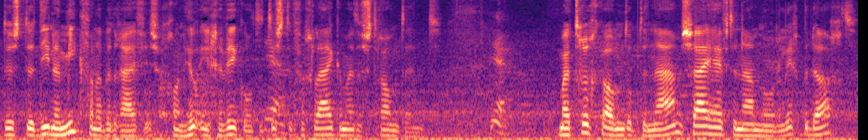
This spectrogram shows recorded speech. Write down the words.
Dus de dynamiek van het bedrijf is gewoon heel ingewikkeld. Het is te vergelijken met een strandtent. ja. Maar terugkomend op de naam, zij heeft de naam Noorderlicht bedacht.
